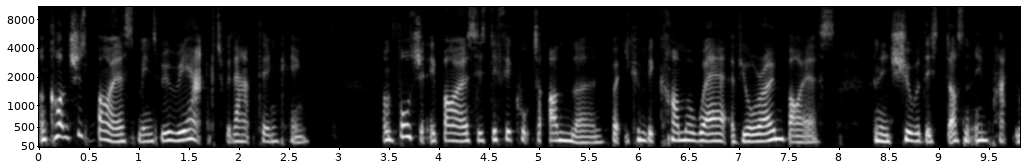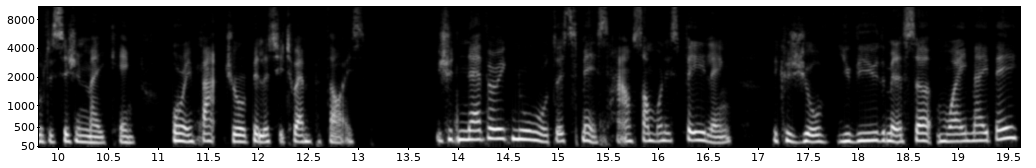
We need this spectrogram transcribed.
Unconscious bias means we react without thinking. Unfortunately, bias is difficult to unlearn, but you can become aware of your own bias and ensure this doesn't impact your decision making or, in fact, your ability to empathize. You should never ignore or dismiss how someone is feeling because you're, you view them in a certain way, maybe,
